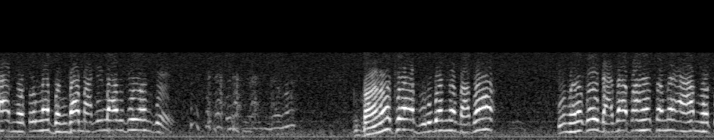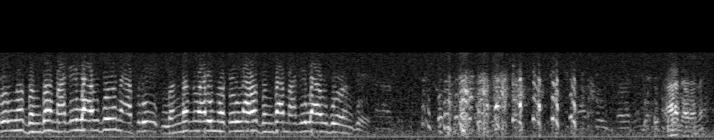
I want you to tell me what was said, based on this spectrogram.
આ મોટલ ના ધંધા માગી લાવજો એમ કે. ભણો છે આ ભૂલીબેન નો બાબા. તું મને કહે, દાદા પાસે તમે આ મોટેલ નો ધંધો માગી લાવજો ને આપડી લંડન વાળી મોટેલ ના ધંધા માગી લાવજો એમ કે. હા, દાદા ને.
